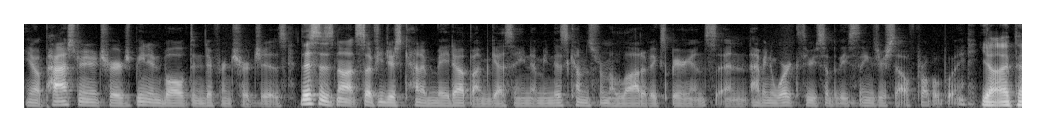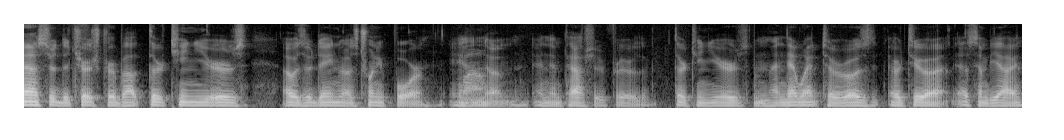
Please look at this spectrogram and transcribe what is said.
you know, pastoring a church, being involved in different churches. This is not stuff you just kind of made up, I'm guessing. I mean, this comes from a lot of experience and having to work through some of these things yourself, probably. Yeah, I pastored the church for about 13 years. I was ordained when I was 24, and wow. um, and then pastored for 13 years, and then went to Rose or to uh, SMBI,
